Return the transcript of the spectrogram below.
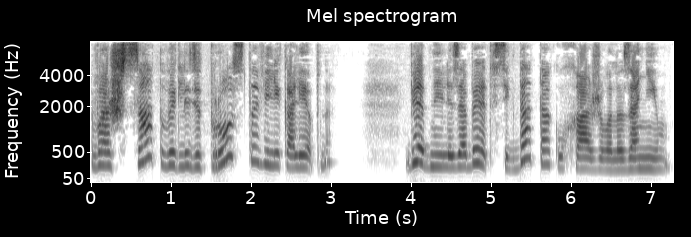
Ваш сад выглядит просто великолепно. Бедная Элизабет всегда так ухаживала за ним.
